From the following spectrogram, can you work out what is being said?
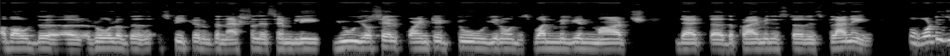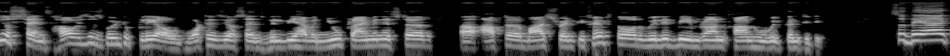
about the uh, role of the Speaker of the National Assembly. You yourself pointed to, you know, this one million march that uh, the Prime Minister is planning. So, what is your sense? How is this going to play out? What is your sense? Will we have a new Prime Minister uh, after March 25th, or will it be Imran Khan who will continue? So, there are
